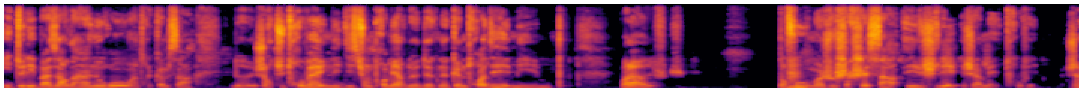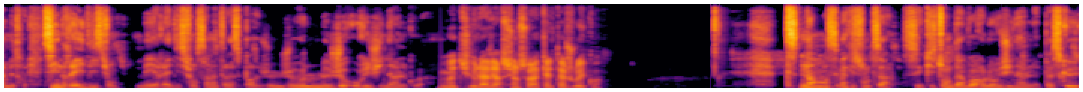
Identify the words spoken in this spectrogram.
Et ils te les bazardent à 1 euro, un truc comme ça. De- genre, tu trouvais une édition première de Duck Nukem 3D, mais voilà. T'en fous, moi je cherchais ça et je l'ai jamais trouvé. Jamais trouvé. C'est une réédition, mais réédition ça m'intéresse pas. Je, je veux le jeu original, quoi. Ouais, tu veux la version sur laquelle t'as joué, quoi. Non, c'est pas question de ça. C'est question d'avoir l'original. Parce que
